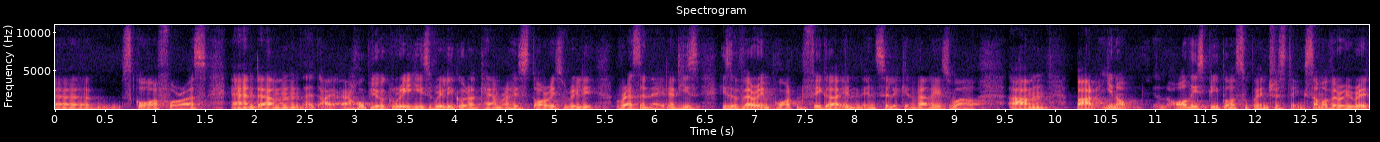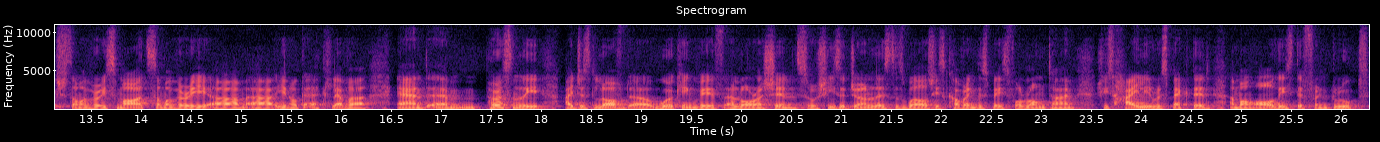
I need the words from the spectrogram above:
uh, score for us. And um, I, I, hope you agree, he's really good on camera. His stories really resonate and he's, he's a very important figure in, in Silicon Valley as well. Um, but, you know, all these people are super interesting. Some are very rich, some are very smart, some are very, um, uh, you know, clever. And um, personally, I just loved uh, working with uh, Laura Shin. So she's a journalist as well. She's covering the space for a long time. She's highly respected among all these different groups.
